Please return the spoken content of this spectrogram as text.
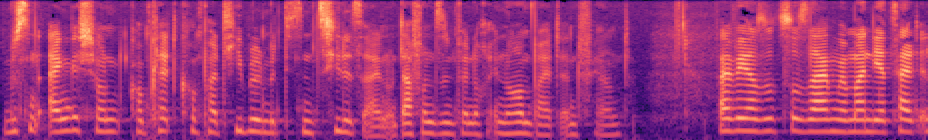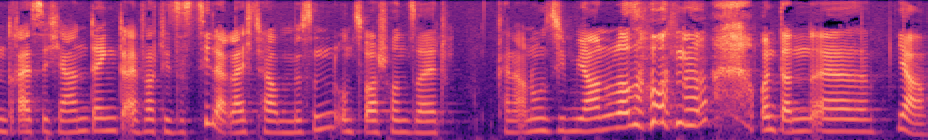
müssen eigentlich schon komplett kompatibel mit diesem Ziel sein. Und davon sind wir noch enorm weit entfernt weil wir ja sozusagen, wenn man jetzt halt in 30 Jahren denkt, einfach dieses Ziel erreicht haben müssen und zwar schon seit keine Ahnung, sieben Jahren oder so, ne? Und dann, äh, ja,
